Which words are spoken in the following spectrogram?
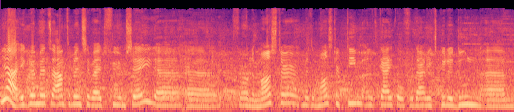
Ja, ik ben met een aantal mensen bij het VUMC uh, uh, voor de master, met het masterteam aan het kijken of we daar iets kunnen doen. Um,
